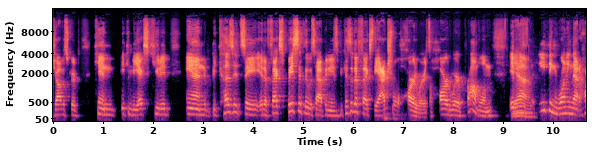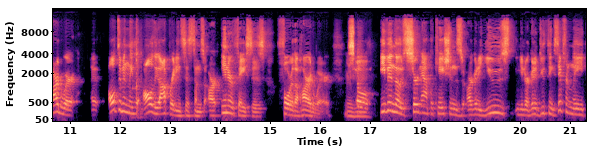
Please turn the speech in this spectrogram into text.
JavaScript can it can be executed and because it's a it affects basically what's happening is because it affects the actual hardware it's a hardware problem it Yeah. means that anything running that hardware uh, ultimately all the operating systems are interfaces for the hardware Mhm. so even though certain applications are going to use you know are going to do things differently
